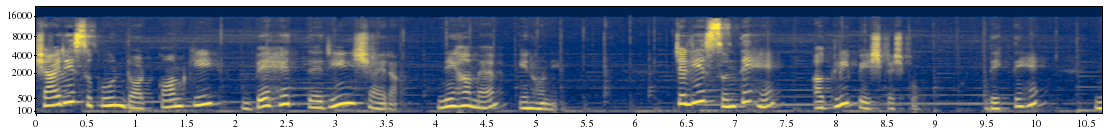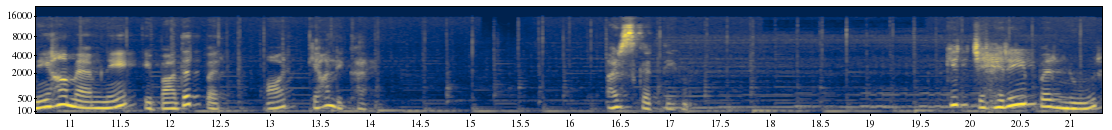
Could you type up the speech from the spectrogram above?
शायरी सुकून डॉट कॉम की बेहतरीन शायरा नेहा मैम इन्होंने। चलिए सुनते हैं अगली पेशकश को। देखते हैं, नेहा मैम ने इबादत पर और क्या लिखा है? अर्ज़ करती हूँ कि चेहरे पर नूर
